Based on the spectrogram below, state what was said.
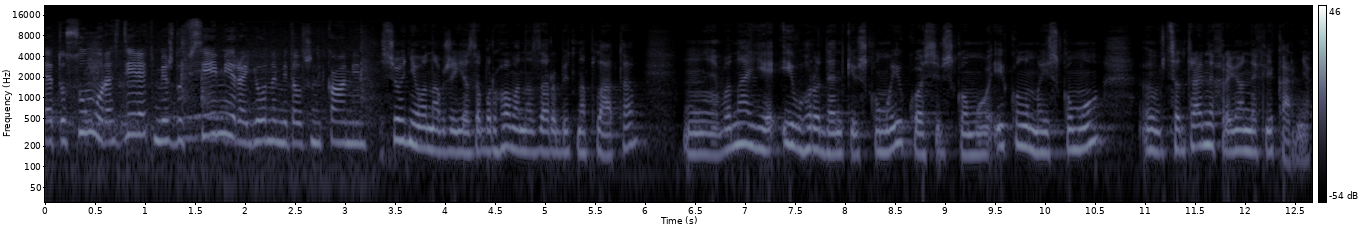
Эту сумму разделят между всеми районами должниками. Сьогодні вона вже є заборгована заробітна плата. М, Вона є і в Городенківському, і в Косівському, і в Коломийському, е, в центральних районних лікарнях.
